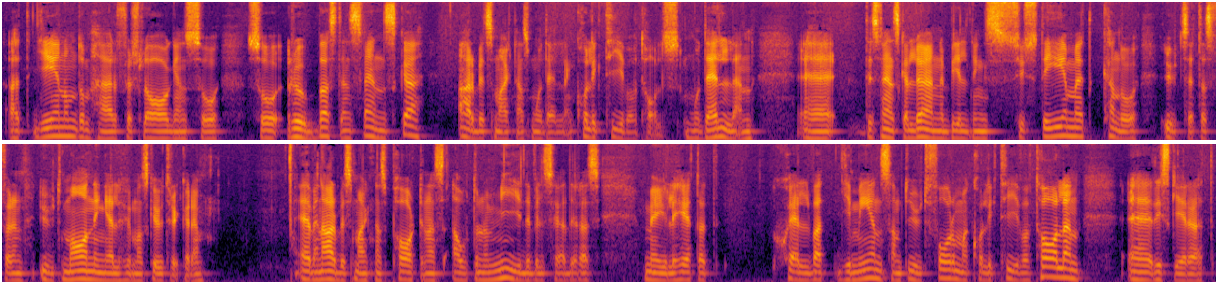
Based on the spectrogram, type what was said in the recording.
att genom de här förslagen så, så rubbas den svenska arbetsmarknadsmodellen, kollektivavtalsmodellen. Eh, det svenska lönebildningssystemet kan då utsättas för en utmaning eller hur man ska uttrycka det även arbetsmarknadsparternas autonomi, det vill säga deras möjlighet att själva gemensamt utforma kollektivavtalen eh, riskerar att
